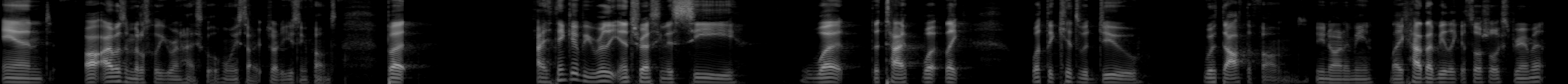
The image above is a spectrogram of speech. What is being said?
and uh, I was in middle school. You were in high school when we started started using phones, but I think it'd be really interesting to see what the type, what like, what the kids would do without the phones. You know what I mean? Like, have that be like a social experiment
